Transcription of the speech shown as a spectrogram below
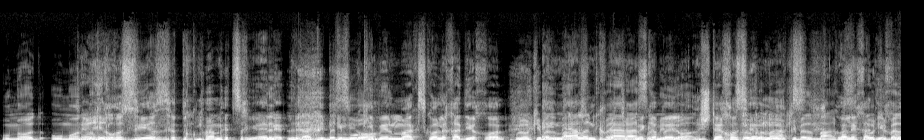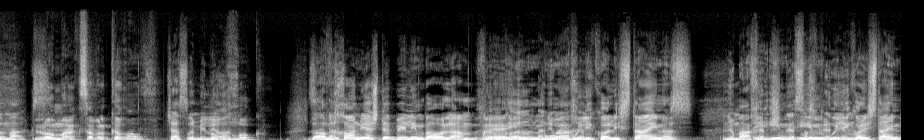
הוא מאוד, הוא מאוד... טרי רוזיר זה דוגמה מצוינת. לדעתי אם בשיאו- הוא קיבל מקס, כל אחד יכול. הוא לא קיבל אם מקס, הוא קיבל קראפ 19 מקבל מיליון. שתי הוא לא מקס, קיבל מקס, כל אחד לא קיבל יכול. מקס. לא מקס, אבל קרוב. 19 לא מיליון. רחוק. זה לא, נכון, יש דבילים בעולם. ואם ווילי קוליסטיין, אז... אני אומר לכם שני אם ווילי שחקנים, קוליסטיין,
